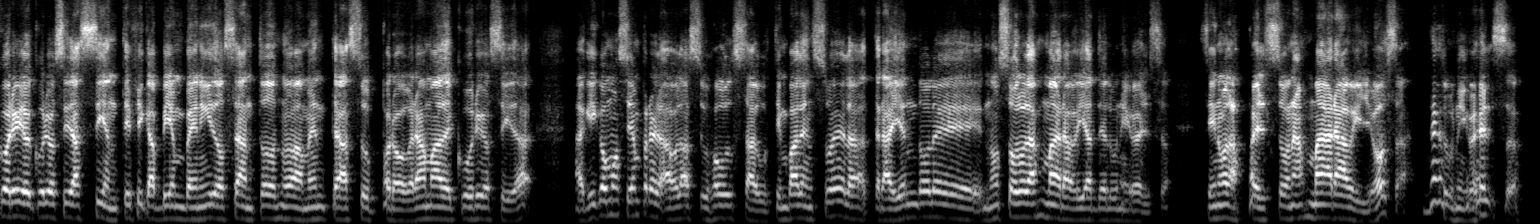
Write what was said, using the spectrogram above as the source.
Curiosidad Científica. Bienvenidos sean todos nuevamente a su programa de curiosidad. Aquí, como siempre, habla su host Agustín Valenzuela, trayéndole no solo las maravillas del universo, sino las personas maravillosas del universo.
